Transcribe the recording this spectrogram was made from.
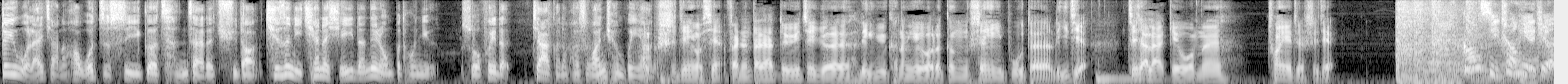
对于我来讲的话，我只是一个承载的渠道。其实你签的协议的内容不同，你所费的价格的话是完全不一样的。时间有限，反正大家对于这个领域可能又有了更深一步的理解。接下来给我们创业者时间。恭喜创业者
